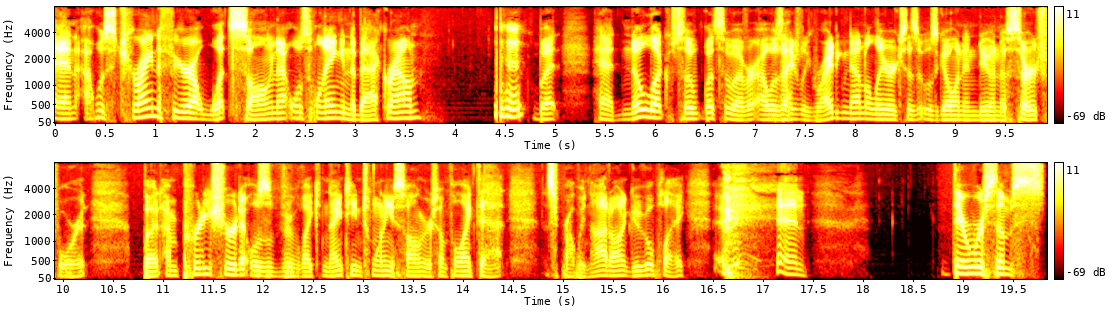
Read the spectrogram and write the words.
and I was trying to figure out what song that was playing in the background mm-hmm. but had no luck so whatsoever. I was actually writing down the lyrics as it was going and doing a search for it, but I'm pretty sure that was like 1920 song or something like that. It's probably not on Google Play, and there were some s-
